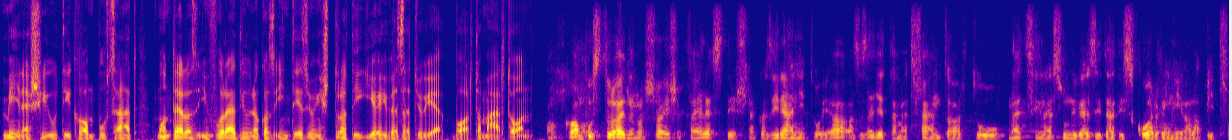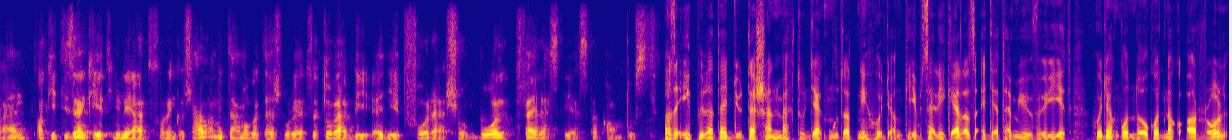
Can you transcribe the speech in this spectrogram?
Ménesi úti kampuszát, mondta el az Inforádiónak az intézmény stratégiai vezetője Barta Márton. A kampusz tulajdonosa és a fejlesztésnek az irányítója az az egyetemet fenntartó Mecenas Universitatis Corvini alapítvány, aki 12 milliárd forintos állami támogatásból, illetve további egyéb forrásokból fejleszti ezt a kampuszt. Az épület együttesen meg tudják mutatni, hogyan képzelik el az egyetem jövőjét, hogyan gondol gondolkodnak arról,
